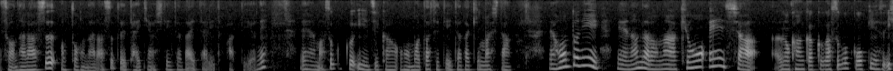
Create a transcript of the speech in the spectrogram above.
そう鳴らす音を鳴らすという体験をしていただいたりとかっていうね、えー、まあ、すごくいい時間を持たせていただきました。本当に、えー、なんだろうな共演者の感覚がすごく大きいです。一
